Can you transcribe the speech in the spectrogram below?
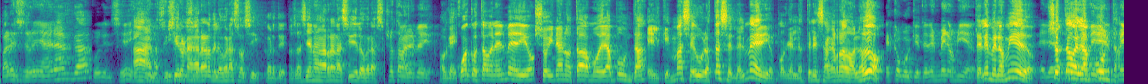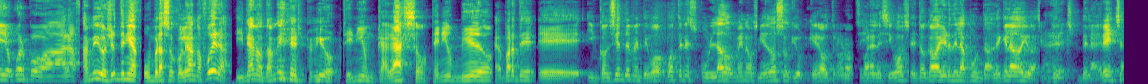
Párense sobre la nanga, cuélguense. ah, nos hicieron agarrar de los brazos así, corte. Nos hacían agarrar así de los brazos. Yo estaba en el medio. Ok, Juaco estaba en el medio, yo y Nano estábamos de la punta. El que es más seguro está es el del medio, porque los tenés agarrados a los dos. Es como que tenés menos miedo. ¿Tenés menos miedo? Yo estaba en la punta. medio cuerpo a la. Amigo, yo tenía un brazo colgando afuera y Nano también, amigo. Tenía un cagazo, tenía un miedo. Aparte, eh, inconscientemente, vos, vos tenés un lado menos miedoso que, que el otro, ¿no? Sí. Ponele, si vos te tocaba ir de la punta, ¿de qué lado ibas? De la de, derecha. de la derecha.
